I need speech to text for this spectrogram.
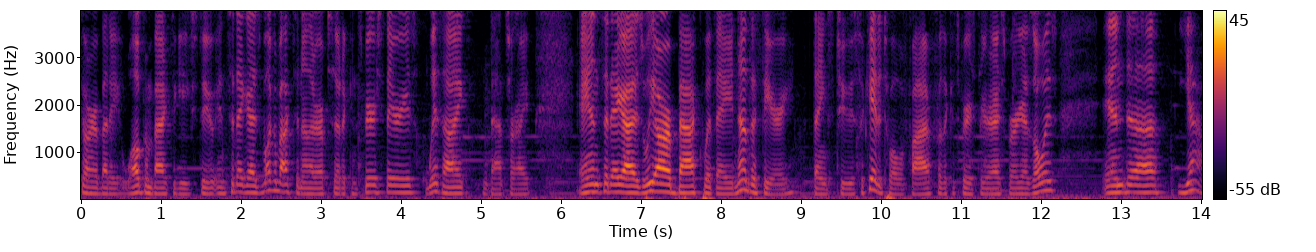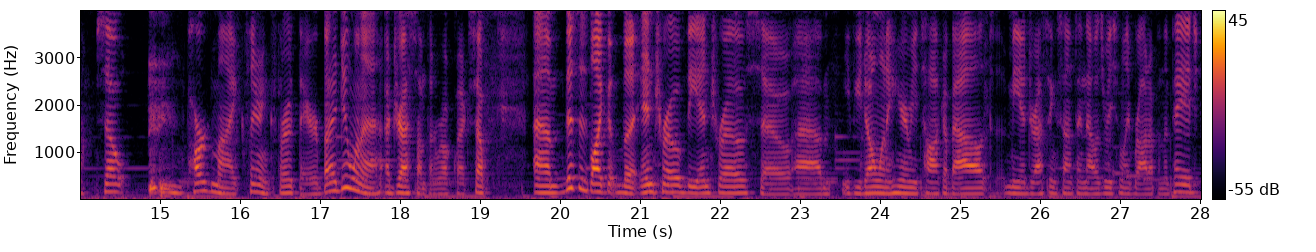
going on, everybody? Welcome back to Geeks Stew. And today, guys, welcome back to another episode of Conspiracy Theories with Ike. That's right. And today, guys, we are back with another theory, thanks to Cicada 1205 for the Conspiracy Theory Iceberg, as always. And, uh, yeah, so, pardon my clearing throat there, but I do want to address something real quick. So, um, this is like the intro of the intro, so um, if you don't want to hear me talk about me addressing something that was recently brought up on the page,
